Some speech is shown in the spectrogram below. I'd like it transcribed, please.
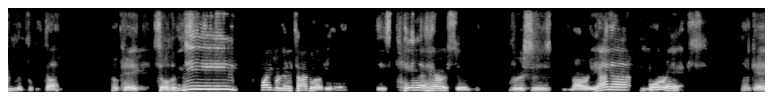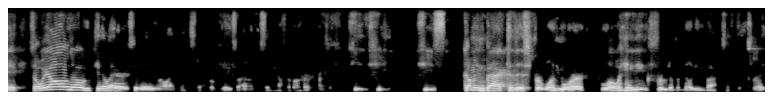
prelims will be done. Okay, so the main fight we're going to talk about here is Kayla Harrison versus Mariana Morais. Okay, so we all know who Kayla Harrison is and all that kind of stuff. Okay, so I don't have to say enough about her. She she she's coming back to this for one more low hanging fruit of a million bucks, I guess, right?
